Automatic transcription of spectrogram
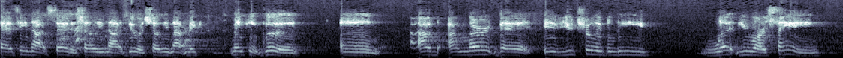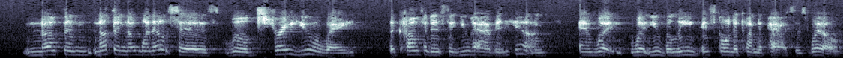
Has he not said it? Shall he not do it? Shall he not make make it good? And I, I learned that if you truly believe what you are saying, nothing, nothing no one else says will stray you away. The confidence that you have in Him and what what you believe, it's going to come to pass as well.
